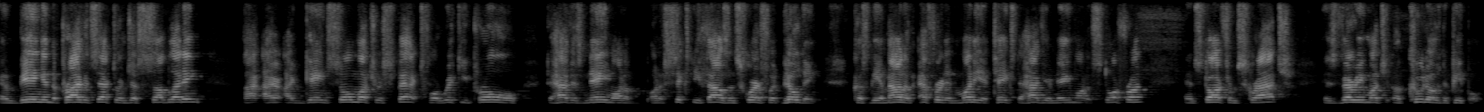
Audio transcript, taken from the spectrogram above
and being in the private sector and just subletting, I, I, I gained so much respect for Ricky Pro to have his name on a on a sixty thousand square foot building, because the amount of effort and money it takes to have your name on a storefront and start from scratch is very much a kudos to people.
